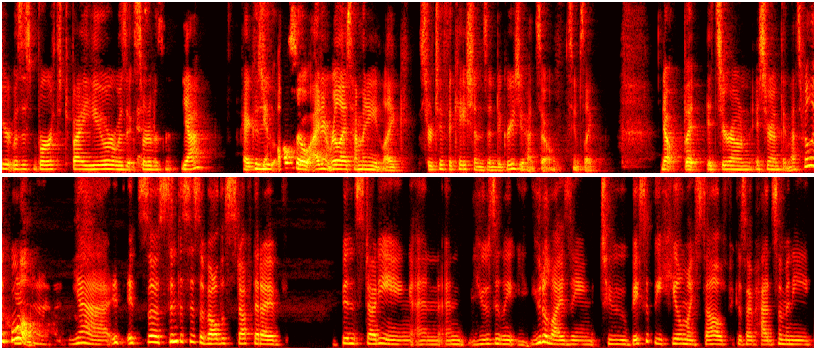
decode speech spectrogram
your was this birthed by you or was it yes. sort of a, yeah? Okay, because yeah. you also I didn't realize how many like certifications and degrees you had. So it seems like no, but it's your own it's your own thing. That's really cool. Yeah, yeah. It, it's a synthesis of all the stuff that I've been studying and and usually utilizing to basically heal myself because I've had so many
